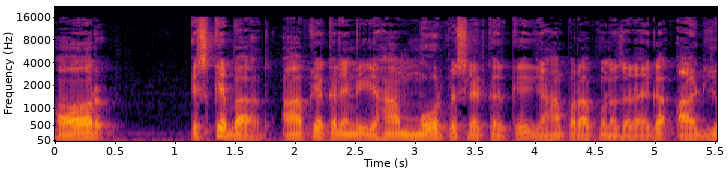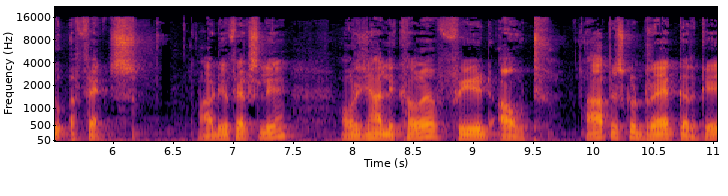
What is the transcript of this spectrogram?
और इसके बाद आप क्या करेंगे? यहाँ मोर पे सेलेक्ट करके यहाँ पर आपको नज़र आएगा ऑडियो इफेक्ट्स ऑडियो इफेक्ट्स लें और यहाँ लिखा हुआ है फेड आउट आप इसको ड्रैग करके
